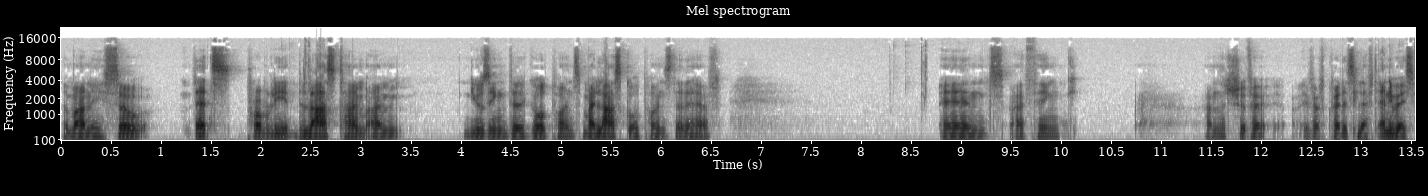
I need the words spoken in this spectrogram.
the money. So that's probably the last time I'm using the gold points, my last gold points that I have. And I think I'm not sure if I if I have credits left. Anyways,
